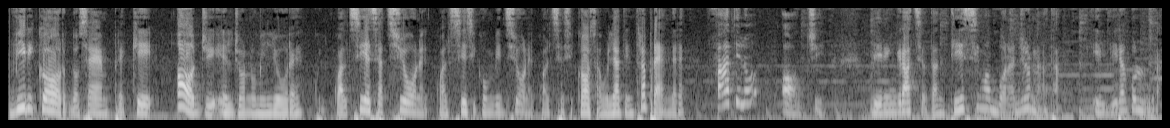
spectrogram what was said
Vi ricordo sempre che oggi è il giorno migliore, qualsiasi azione, qualsiasi convinzione, qualsiasi cosa vogliate intraprendere, fatelo oggi. Vi ringrazio tantissimo, buona giornata, Elvira Collura.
